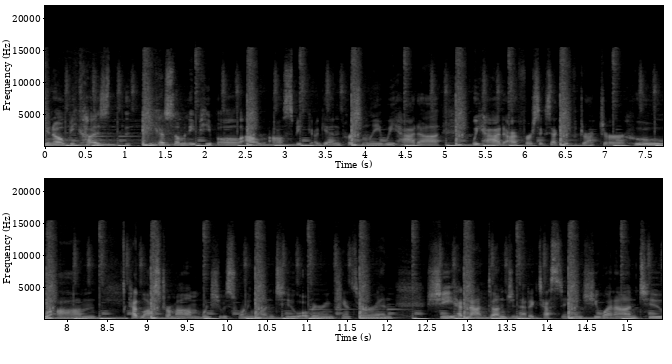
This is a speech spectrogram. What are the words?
you know, because because so many people. I'll, I'll speak again personally. We had a we had our first executive director who. Um, had lost her mom when she was 21 to ovarian cancer, and she had not done genetic testing. And she went on to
